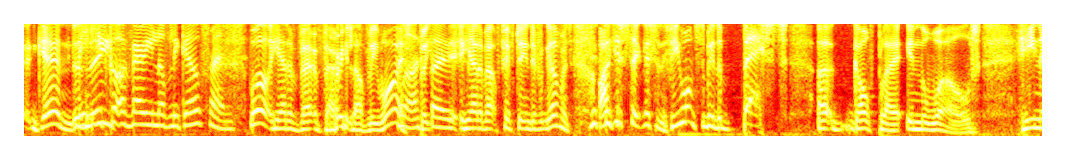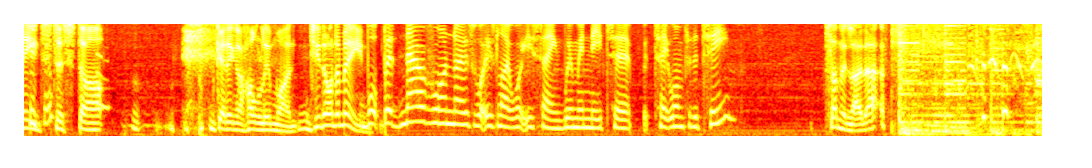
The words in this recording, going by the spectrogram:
again, doesn't But he? He's got a very lovely girlfriend. Well, he had a very, very lovely wife, Well, I but suppose. he had about 15 different girlfriends. I just think, listen, if he wants to be the best uh, golf player in the world, he needs to start getting a hole in one. Do you know what I mean? What, but now everyone knows what he's like. What you're saying? Women need to take one for the team. Something like that.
